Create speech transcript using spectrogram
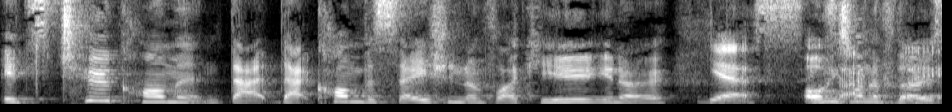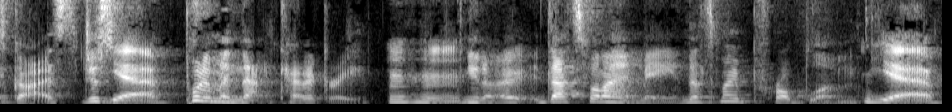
It's too common that that conversation of like you, you know, Yes. oh, he's one of those guys. Just Yeah. put him in that category. Mm-hmm. You know, that's what I mean. That's my problem. Yeah.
